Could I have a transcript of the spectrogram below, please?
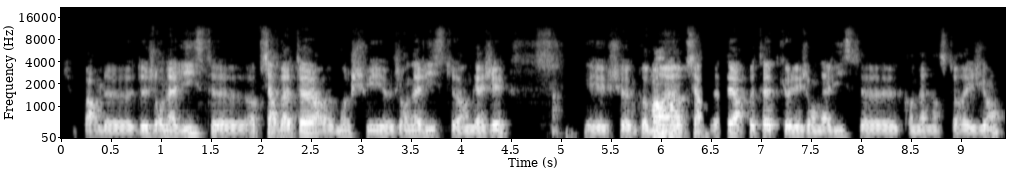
tu parles de, journaliste, euh, observateur. Moi, je suis journaliste engagé et je suis un peu moins observateur peut-être que les journalistes euh, qu'on a dans cette région.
